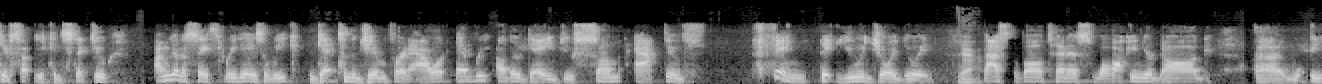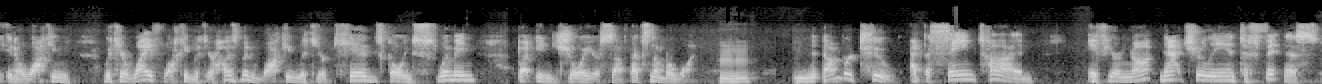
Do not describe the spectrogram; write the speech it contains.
Give something you can stick to. I'm going to say 3 days a week, get to the gym for an hour, every other day do some active thing that you enjoy doing. Yeah. Basketball, tennis, walking your dog, uh, you know, walking with your wife, walking with your husband, walking with your kids, going swimming, but enjoy yourself. That's number one. Mm-hmm. Number two, at the same time, if you're not naturally into fitness,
